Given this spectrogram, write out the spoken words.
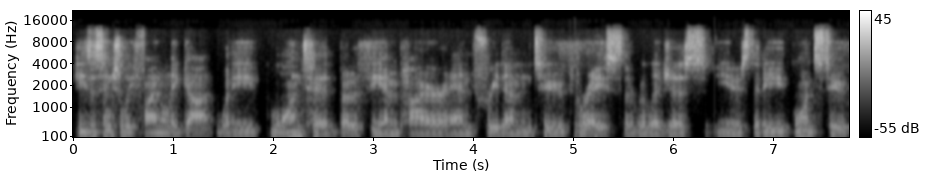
he's essentially finally got what he wanted both the empire and freedom to embrace the religious views that he wants to,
